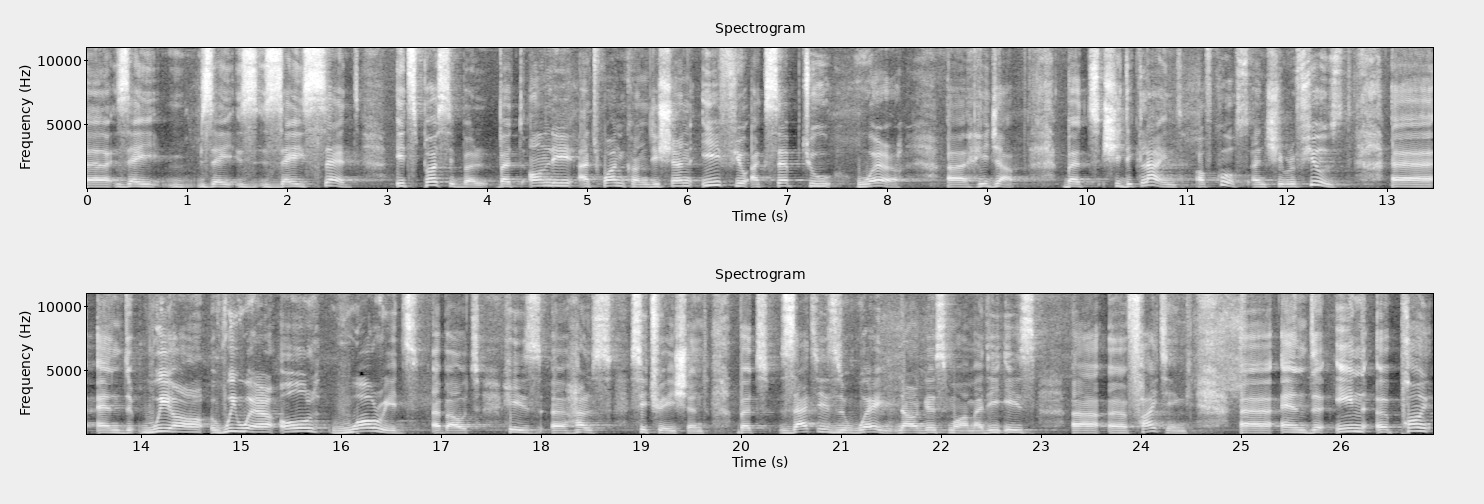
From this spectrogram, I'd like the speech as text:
Uh, they, they, they said it's possible, but only at one condition if you accept to wear uh, hijab. But she declined, of course, and she refused. Uh, and we, are, we were all worried about his uh, health situation. But that is the way Narges Mohammadi is fighting. and in a point,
